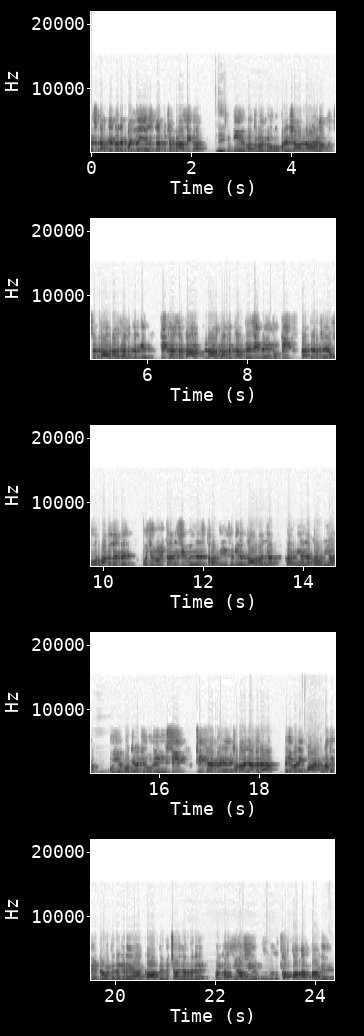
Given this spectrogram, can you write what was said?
ਇਸ ਕਰਕੇ ਇਹਨਾਂ ਨੇ ਪਹਿਲਾਂ ਹੀ ਇਹ ਸਟੈਪ ਚੱਕਣਾ ਸੀਗਾ। ਜੀ। ਵੀ ਮਤਲਬ ਲੋਕ ਪਰੇਸ਼ਾਨ ਨਾ ਹੋਣ, ਸਰਕਾਰ ਨਾਲ ਗੱਲ ਕਰਕੇ ਠੀਕ ਸਰਕਾਰ ਨਾਲ ਗੱਲ ਕਰਦੇ ਸੀ, ਨਹੀਂ ਟੁੱਟੀ, ਤਾਂ ਦਿਨ ਫਿਰ ਹੋਰ ਵੱਧ ਲੈਂਦੇ। ਕੋਈ ਜ਼ਰੂਰੀ ਤਾਂ ਨਹੀਂ ਸੀ ਇਸ ਤਰ੍ਹਾਂ ਦੀ ਜਿਹੜੀ ਇਹ ਕਾਰਵਾਈਆਂ ਕਰਨੀਆਂ ਜਾਂ ਕਰਾਉਣੀਆਂ, ਕੋਈ ਇਹ ਬਹੁਤੀਆਂ ਜ਼ਰੂਰੀ ਨਹੀਂ ਸੀ। ਠੀਕ ਹੈ ਇਹ ਥੋੜਾ ਜਿਹਾ ਫਿਰ ਕਈ ਵਾਰੀ ਪਾਰਟੀਆਂ ਦੇ ਲੀਡਰ ਹੁੰਦੇ ਨੇ, ਜਿਹੜੇ ਹੰਕਾਰ ਦੇ ਵਿੱਚ ਆ ਜਾਂਦੇ ਨੇ। ਹੰਕਾਰ ਵੀ ਅਸੀਂ ਕਰਤਾ ਧਰਤਾਂਗੇ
